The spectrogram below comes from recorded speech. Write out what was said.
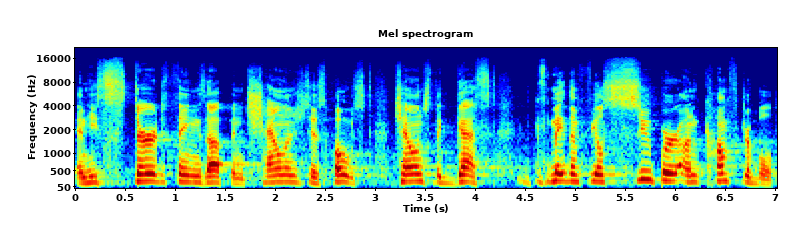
and he stirred things up and challenged his host, challenged the guest, made them feel super uncomfortable.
